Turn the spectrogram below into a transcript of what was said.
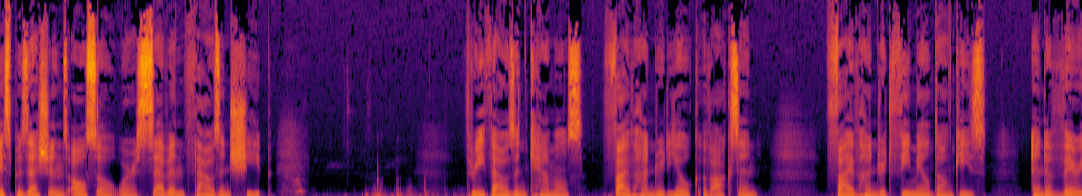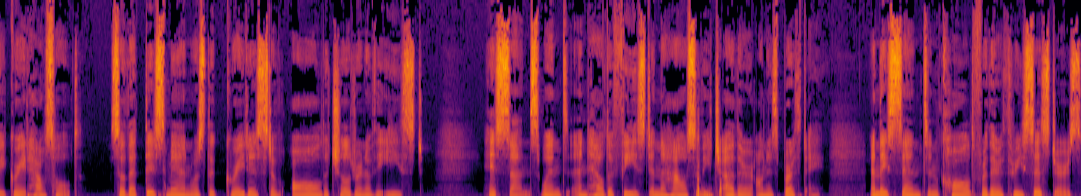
His possessions also were seven thousand sheep 3,000 camels, 500 yoke of oxen, 500 female donkeys, and a very great household, so that this man was the greatest of all the children of the East. His sons went and held a feast in the house of each other on his birthday, and they sent and called for their three sisters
